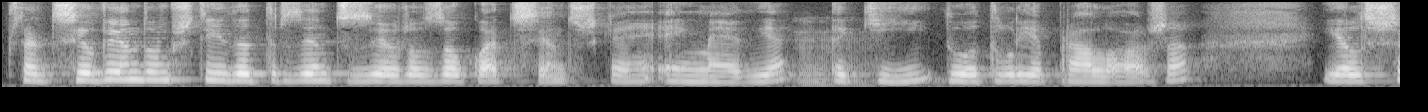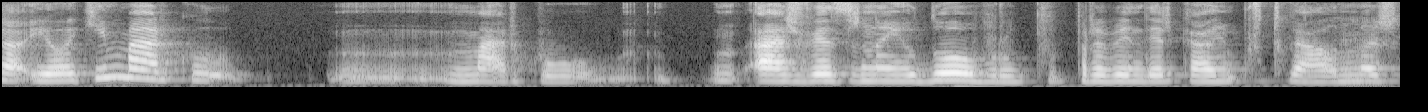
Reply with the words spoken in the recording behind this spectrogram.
Portanto, se eu vendo um vestido a 300 euros ou 400, que é em média, Uhum. aqui, do ateliê para a loja, eles, eu aqui marco, marco às vezes nem o dobro para vender cá em Portugal, mas,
